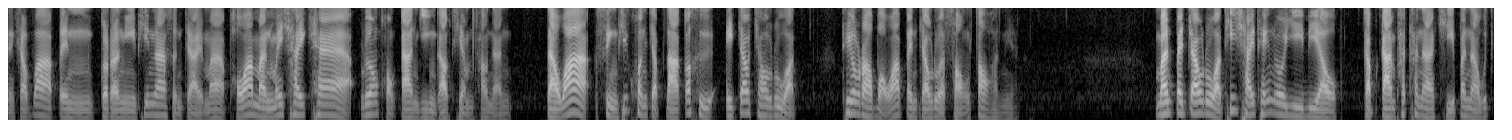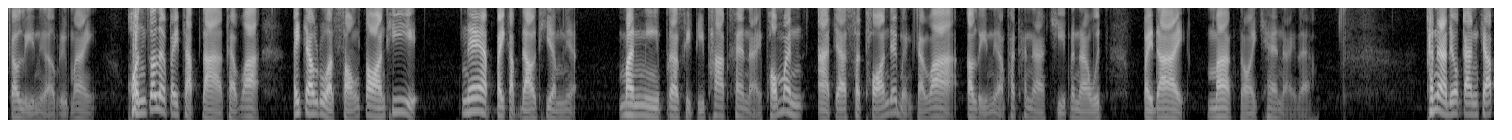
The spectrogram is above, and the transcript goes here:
นะครับว่าเป็นกรณีที่น่าสนใจมาก เพราะว่ามันไม่ใช่แค่เรื่องของการยิงดาวเทียมเท่านั้น แต่ว่าสิ่งที่คนจับตาก็คือไอ้เจ้าจรวดที่เราบอกว่าเป็นจรวดสองตอนเนี่ยมันเป็นจรวดที่ใช้เทคโนโลยีเดียวกับการพัฒนาขีปนาวุธเกาหลีเหนือหรือไม่ คนก็เลยไปจับตาครับว่าไอ้จรวดสองตอนที่แนบไปกับดาวเทียมเนี่ยมันมีประสิทธิภาพแค่ไหน เพราะมันอาจจะสะท้อนได้เหมือนกันว่าเกาหลีเหนือพัฒนาขีปนาวุธไปได้มากน้อยแค่ไหนแล้ว ขณะเดียวกันครับ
